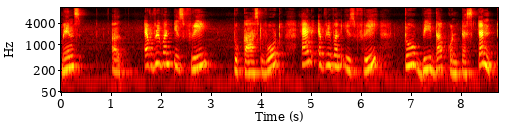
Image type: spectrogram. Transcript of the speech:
Means uh, everyone is free to cast vote and everyone is free to be the contestant.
